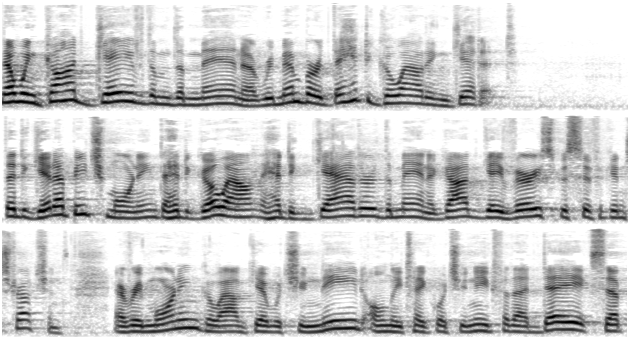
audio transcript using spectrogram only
Now, when God gave them the manna, remember, they had to go out and get it. They had to get up each morning, they had to go out, and they had to gather the manna. God gave very specific instructions. Every morning, go out, get what you need, only take what you need for that day, except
